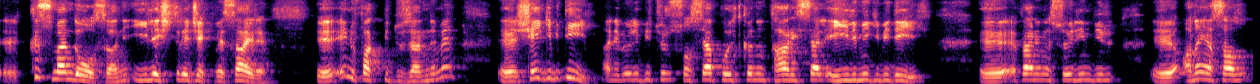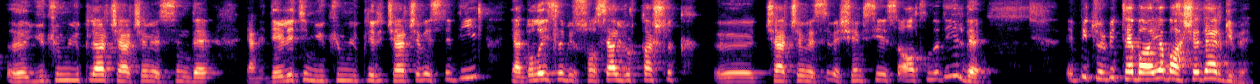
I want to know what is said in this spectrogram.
e, kısmen de olsa hani iyileştirecek vesaire e, en ufak bir düzenleme şey gibi değil. Hani böyle bir tür sosyal politikanın tarihsel eğilimi gibi değil. Efendime söyleyeyim bir anayasal yükümlülükler çerçevesinde yani devletin yükümlülükleri çerçevesinde değil. Yani dolayısıyla bir sosyal yurttaşlık çerçevesi ve şemsiyesi altında değil de bir tür bir tebaaya bahşeder gibi.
